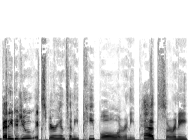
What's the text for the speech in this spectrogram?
Betty? Did you experience any people or any pets or any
